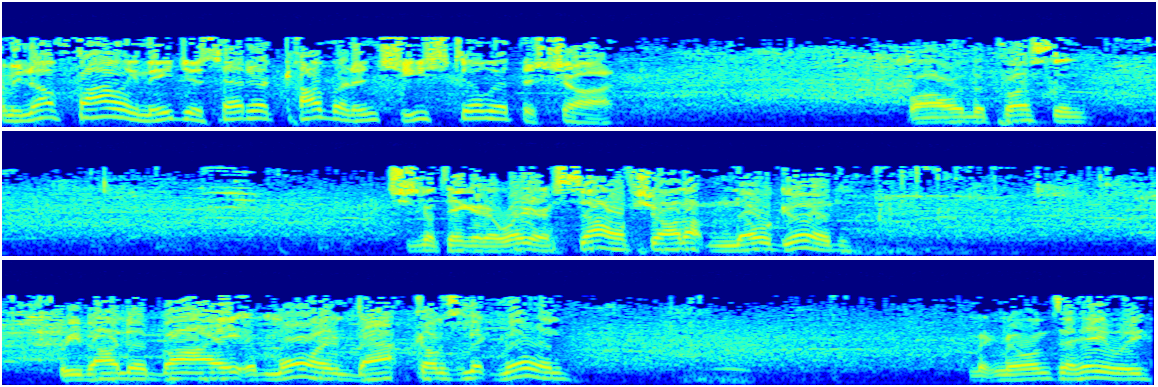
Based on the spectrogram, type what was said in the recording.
I mean, not fouling. They just had her covered, and she still hit the shot. While into Preston. She's going to take it away herself. Shot up, no good. Rebounded by Morin. Back comes McMillan. McMillan to Haley.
